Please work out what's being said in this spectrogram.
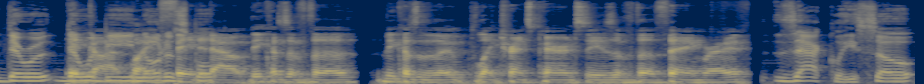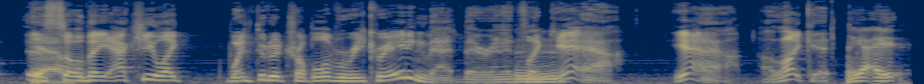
there were there it would got be like noticeable faded out because of the because of the like transparencies of the thing, right? Exactly. So Yeah. so they actually like went through the trouble of recreating that there, and it's Mm-hmm. like, yeah, yeah, I like it. Yeah, it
